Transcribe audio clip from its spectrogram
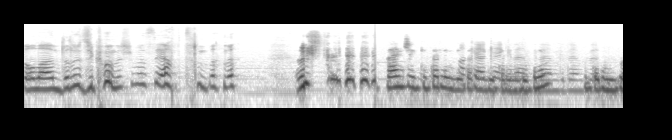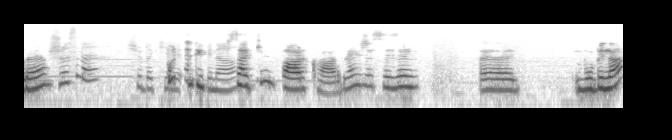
Dolandırıcı konuşması yaptın bana. Bence gidelim gidelim Okey okey gidelim gidelim gidelim. gidelim gidelim. gidelim. Buraya. Şurası ne? Şuradaki Burada bir bina. sakin park var. Bence sizin e, bu bina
